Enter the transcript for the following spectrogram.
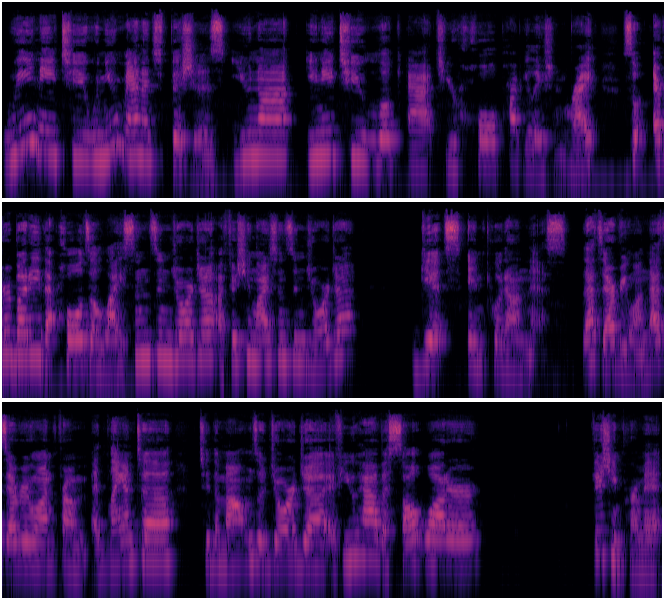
we need to when you manage fishes, you not you need to look at your whole population, right? So everybody that holds a license in Georgia, a fishing license in Georgia, gets input on this. That's everyone. That's everyone from Atlanta to the mountains of Georgia. If you have a saltwater fishing permit,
